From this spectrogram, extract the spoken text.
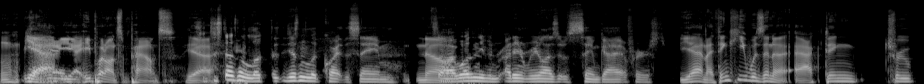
Mhm. Yeah. yeah, yeah. He put on some pounds. So Yeah, it just doesn't look he doesn't look quite the same. no, So I wasn't even I didn't realize it was the same guy at first. Yeah, and I think he was in an acting troupe.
